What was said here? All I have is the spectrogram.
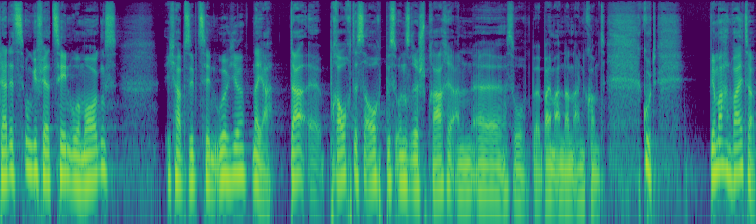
Der hat jetzt ungefähr 10 Uhr morgens. Ich habe 17 Uhr hier. Naja, da äh, braucht es auch, bis unsere Sprache an äh, so beim anderen ankommt. Gut, wir machen weiter.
